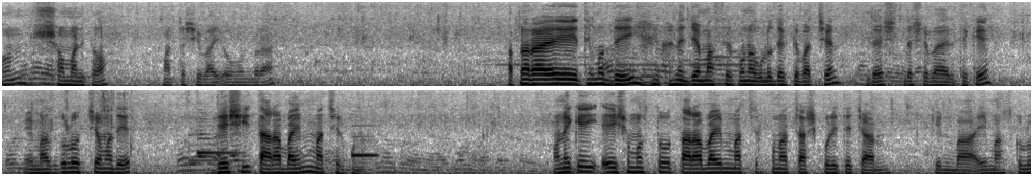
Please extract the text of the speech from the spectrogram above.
এখন সম্মানিত মাত্রাসী ভাই ও বন্ধুরা, আপনারা ইতিমধ্যেই এখানে যে মাছের পোনাগুলো দেখতে পাচ্ছেন, দেশ, দেশের বাইরে থেকে, এই মাছগুলো হচ্ছে আমাদের দেশি তারাবাইম মাছের পোনা। অনেকেই এই সমস্ত তারাবাইম মাছের পোনা চাষ করিতে চান, কিংবা এই মাছগুলো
